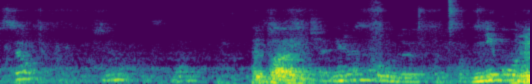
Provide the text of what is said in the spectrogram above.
Все? Питання. Не. Нікуди.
